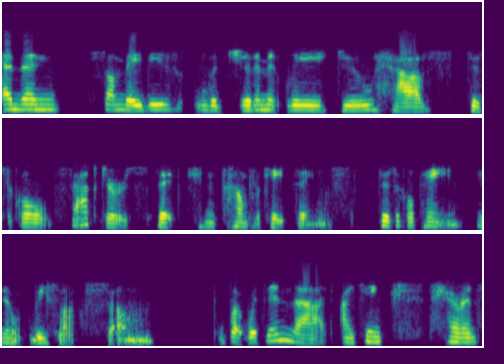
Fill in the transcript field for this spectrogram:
And then some babies legitimately do have physical factors that can complicate things. Physical pain, you know, reflux. Um, but within that, I think parents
